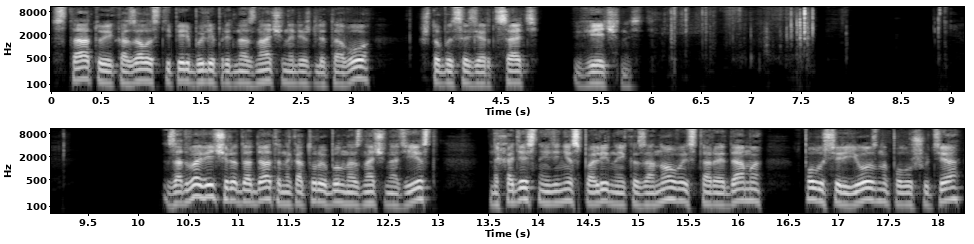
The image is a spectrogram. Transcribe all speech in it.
статуи, казалось, теперь были предназначены лишь для того, чтобы созерцать вечность. За два вечера до даты, на которую был назначен отъезд, находясь наедине с Полиной и Казановой, старая дама полусерьезно, полушутя,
